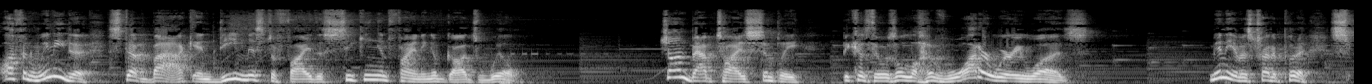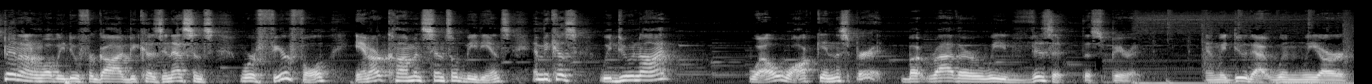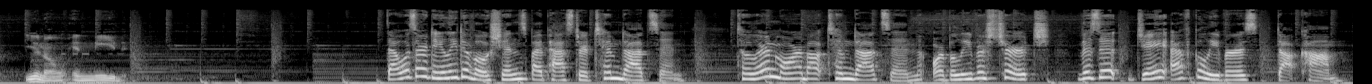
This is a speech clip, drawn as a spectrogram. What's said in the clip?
Often we need to step back and demystify the seeking and finding of God's will. John baptized simply because there was a lot of water where he was. Many of us try to put a spin on what we do for God because, in essence, we're fearful in our common sense obedience and because we do not, well, walk in the Spirit, but rather we visit the Spirit. And we do that when we are, you know, in need. That was our daily devotions by Pastor Tim Dodson. To learn more about Tim Dodson or Believers Church, visit jfbelievers.com.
